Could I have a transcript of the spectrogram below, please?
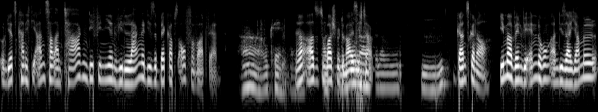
Und jetzt kann ich die Anzahl an Tagen definieren, wie lange diese Backups aufbewahrt werden. Ah, okay. Ja, also zum Also Beispiel einen 30 Monat Tage. Mhm. Ganz genau. Immer wenn wir Änderungen an dieser YAML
